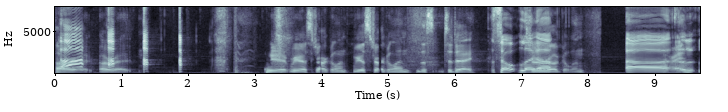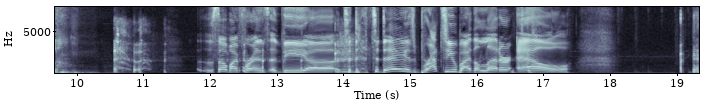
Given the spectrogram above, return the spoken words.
all right, all right. We're we're struggling. We're struggling this today. so let uh, Struggling. uh, so my friends, the uh, t- today is brought to you by the letter L.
